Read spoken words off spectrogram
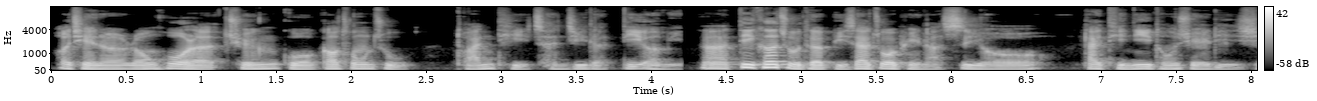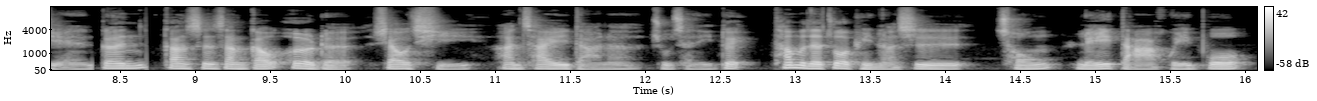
而且呢荣获了全国高中组团体成绩的第二名。那地科组的比赛作品啊是由赖廷义同学领衔，跟刚升上高二的萧琪和蔡一达呢组成一队，他们的作品呢是从雷达回波。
